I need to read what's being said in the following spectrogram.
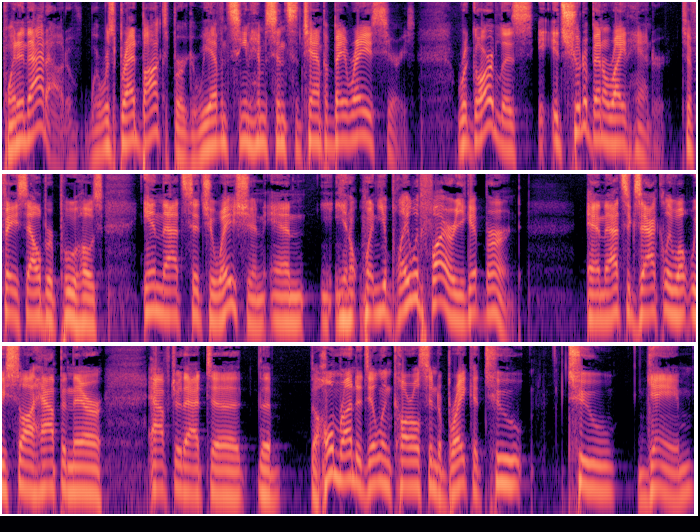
pointing that out. Of where was Brad Boxberger? We haven't seen him since the Tampa Bay Rays series. Regardless, it should have been a right-hander to face Albert Pujols in that situation, and you know when you play with fire, you get burned. And that's exactly what we saw happen there after that uh, the the home run to Dylan Carlson to break a 2-2 game,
